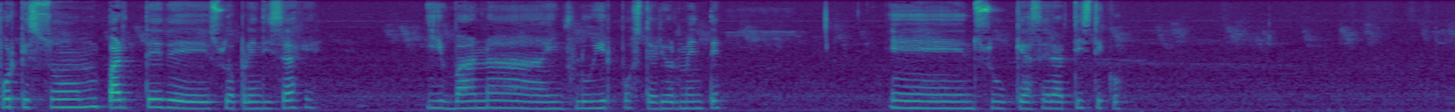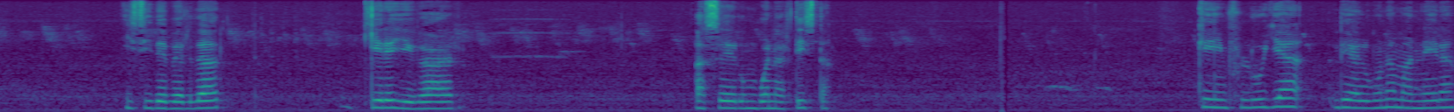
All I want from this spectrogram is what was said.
Porque son parte de su aprendizaje y van a influir posteriormente en su quehacer artístico. Y si de verdad quiere llegar a ser un buen artista, que influya de alguna manera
